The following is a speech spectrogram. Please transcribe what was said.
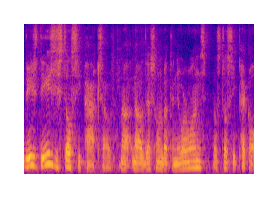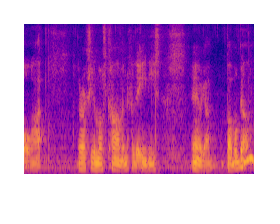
these these you still see packs of. Not not this one, but the newer ones. You'll still see pickle a lot. They're actually the most common for the 80s. And we got bubblegum.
